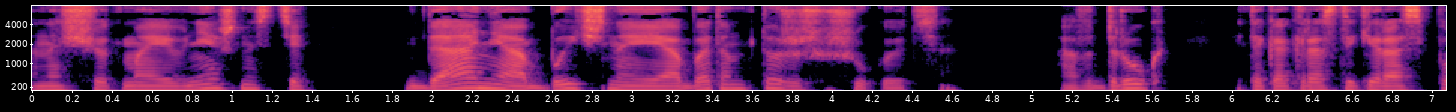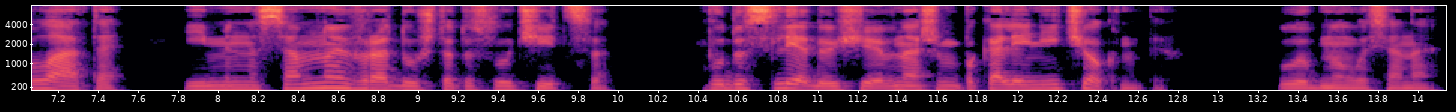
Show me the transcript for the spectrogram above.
А насчет моей внешности, да, необычная, и об этом тоже шушукаются. А вдруг это как раз-таки расплата, и именно со мной в роду что-то случится? Буду следующая в нашем поколении чокнутых, улыбнулась она.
